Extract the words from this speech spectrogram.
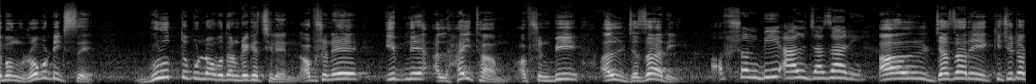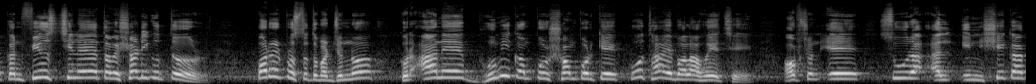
এবং রোবোটিক্সে গুরুত্বপূর্ণ অবদান রেখেছিলেন? Option A Ibn al Haytham option B al Jazari option B al Jazari al Jazari কিছুটা কনফিউজ ছিলে তবে সঠিক উত্তর পরের প্রশ্ন তোমার জন্য, কোরআনে ভূমিকম্প সম্পর্কে কোথায় বলা হয়েছে? অপশন এ সুরা আল ইনশিকাক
